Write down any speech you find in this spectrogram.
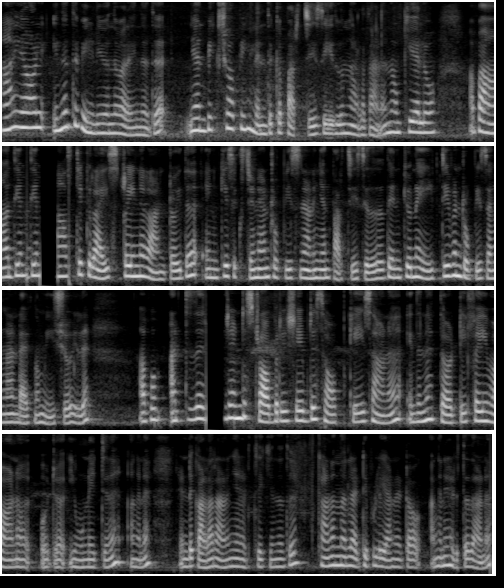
ഹായ് ഓൾ ഇന്നത്തെ വീഡിയോ എന്ന് പറയുന്നത് ഞാൻ ബിഗ് ഷോപ്പിങ്ങിൽ എന്തൊക്കെ പർച്ചേസ് ചെയ്തു എന്നുള്ളതാണ്. നോക്കിയാലോ? അപ്പോൾ ആദ്യം ആദ്യം പ്ലാസ്റ്റിക് റൈസ് ട്രെയിനറാണ് കേട്ടോ ഇത്. എനിക്ക് സിക്സ്റ്റി നയൻ റുപ്പീസിനാണ് ഞാൻ പർച്ചേസ് ചെയ്തത്. ഇത് എനിക്കൊന്ന് എയ്റ്റി വൺ റുപ്പീസ് എങ്ങാണ്ടായിരുന്നു മീഷോയിൽ. അപ്പം അടുത്തത് രണ്ട് സ്ട്രോബെറി ഷേപ്ഡ് സോപ്പ് കേസ് ആണ്. ഇതിന് തേർട്ടി ഫൈവ് ആണ് ഒരു യൂണിറ്റിന് അങ്ങനെ രണ്ട് കളറാണ് ഞാൻ എടുത്തിരിക്കുന്നത്. കാണാൻ നല്ല അടിപൊളിയാണ് കേട്ടോ അങ്ങനെ എടുത്തതാണ്.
